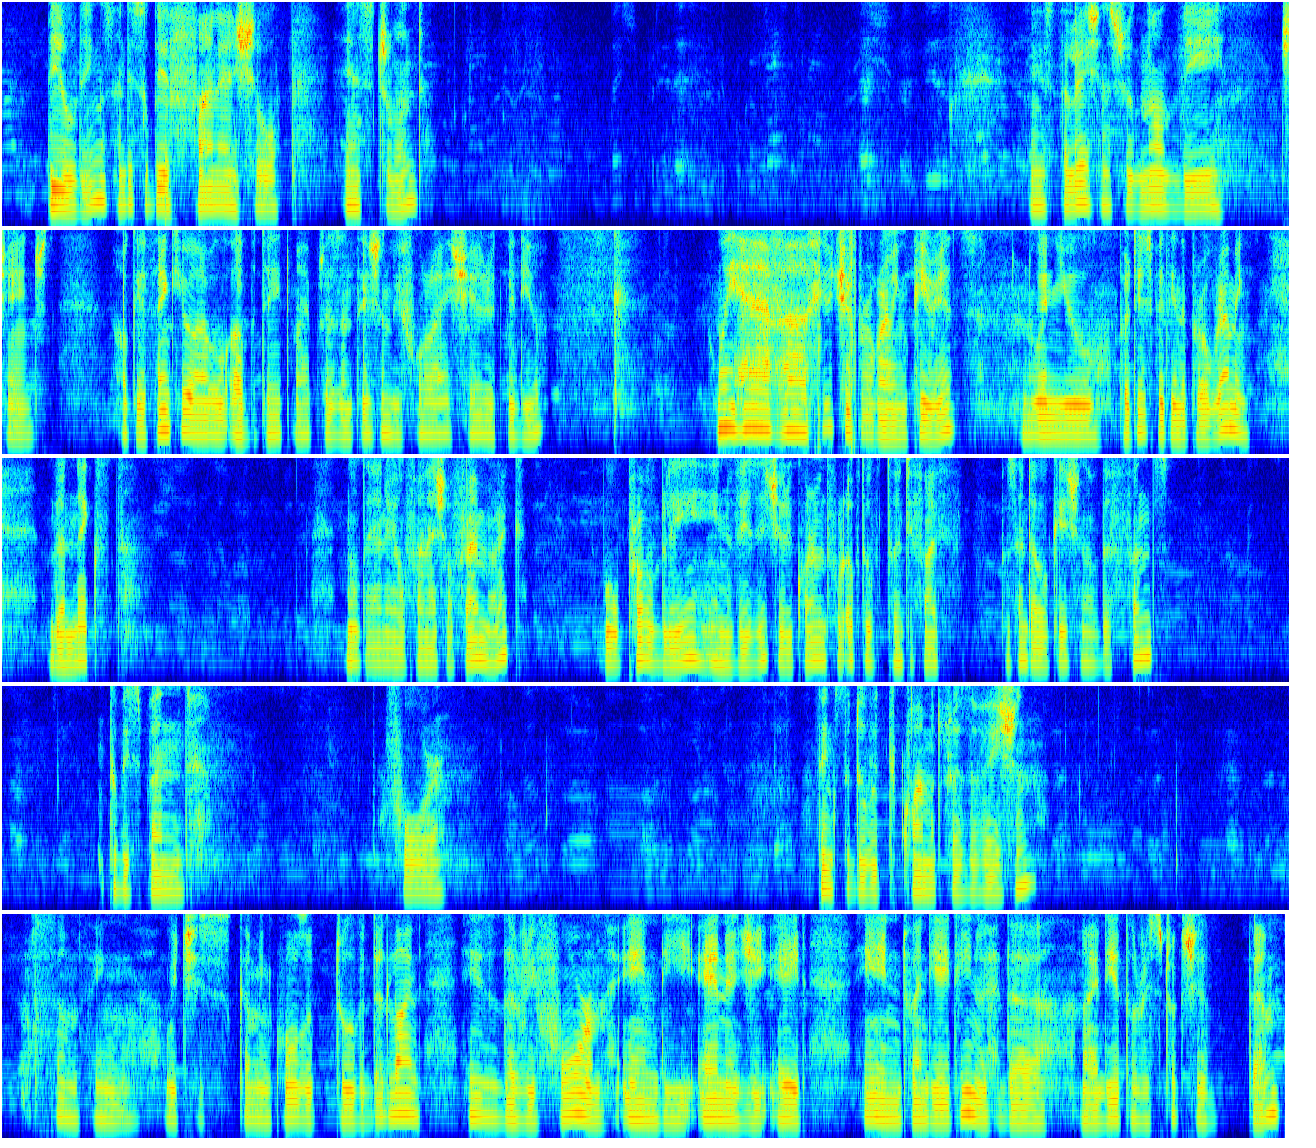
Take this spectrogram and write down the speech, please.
buildings and this will be a financial instrument. Installations should not be changed. Okay thank you. I will update my presentation before I share it with you. We have uh, future programming periods when you participate in the programming, the next multi-annual financial framework will probably envisage a requirement for up to 25% allocation of the funds to be spent for things to do with climate preservation something which is coming closer to the deadline is the reform in the energy aid. In 2018, we had the, an idea to restructure them.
